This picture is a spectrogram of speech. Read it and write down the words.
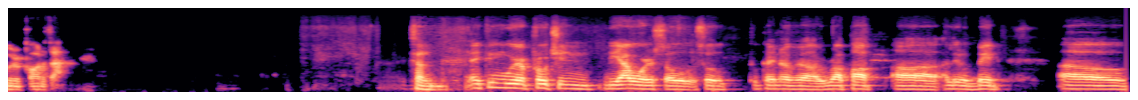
we're a part of that. Excellent. I think we're approaching the hour, so so to kind of uh, wrap up uh, a little bit. Uh,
